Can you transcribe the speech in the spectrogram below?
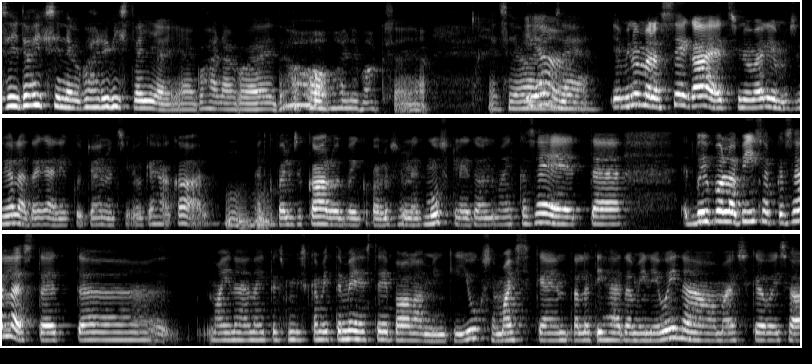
see ei tohiks sind nagu kohe rivist välja lüüa kohe nagu, et oo, ma nii paks onju. et see ei ole ja see. ja minu meelest see ka, et sinu välimus ei ole tegelikult ju ainult sinu keha kaal mm. -hmm. et kui palju sa kaalud või kui palju sul neid muskleid on, vaid ka see, et, et võib-olla piisab ka sellest, et äh, naine näiteks, miks ka mitte mees teeb a la mingi juuksemaske endale tihedamini või näomaske või sa,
